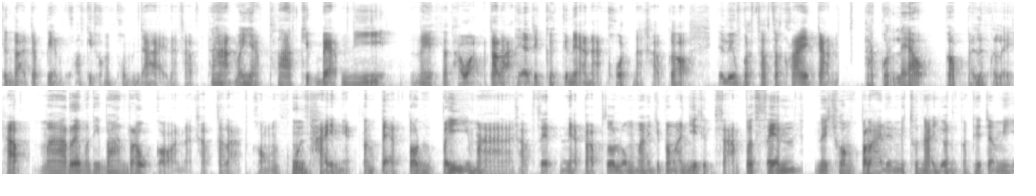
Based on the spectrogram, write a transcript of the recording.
ซึ่งก็อาจจะเปลี่ยนความคิดของผมได้นะครับ ถ้าหากไม่อยากพลาดคลิปแบบนี้ในสภาวะตลาดที่อาจจะเกิดขึ้นในอนาคตนะครับ ก็อย่าลืมกด subscribe กัน ถ้ากดแล้วก็ไปเริ่มกันเลยครับ มาเริ่มกันที่บ้านเราก่อนนะครับ ตลาดของหุ้นไทยเนี่ยตั้งแต่ต้นปีมานะครับ เซ็ตเนี่ยปรับตัวลงมาอยู่ประมาณ 23%ในช่วงปลายเดือนมิถุนายนก่อนที่จะมี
